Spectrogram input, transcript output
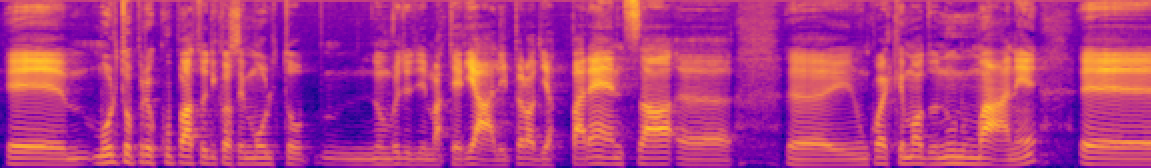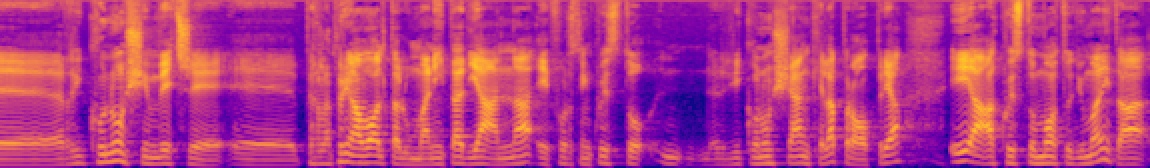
eh, molto preoccupato di cose molto, non voglio dire materiali, però di apparenza, eh, in un qualche modo non umane, eh, riconosce invece eh, per la prima volta l'umanità di Anna e forse in questo riconosce anche la propria e ha questo moto di umanità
